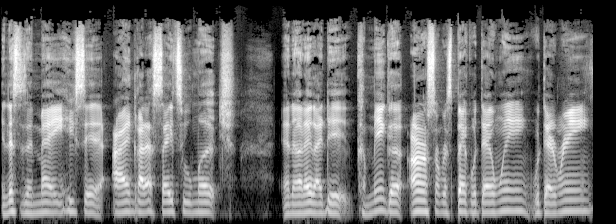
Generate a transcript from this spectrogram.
and this is in May. He said, I ain't got to say too much. And uh, they like, Did Kuminga earn some respect with that wing, with that ring?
